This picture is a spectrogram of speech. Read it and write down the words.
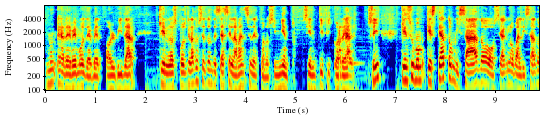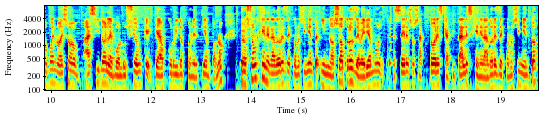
nunca debemos de ver, olvidar que en los posgrados es donde se hace el avance del conocimiento científico real, ¿sí? Que, en su, que esté atomizado o sea globalizado, bueno, eso ha sido la evolución que, ha ocurrido con el tiempo, ¿no? Pero son generadores de conocimiento y nosotros deberíamos ser esos actores capitales generadores de conocimiento,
